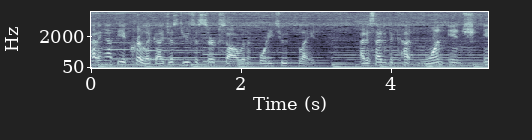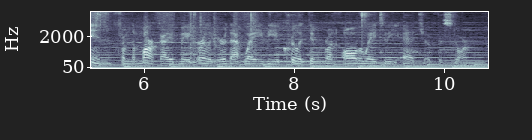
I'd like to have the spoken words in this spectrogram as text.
Cutting out the acrylic, I just used a circ saw with a 40 tooth blade. I decided to cut one inch in from the mark I had made earlier, that way the acrylic didn't run all the way to the edge of the storm.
